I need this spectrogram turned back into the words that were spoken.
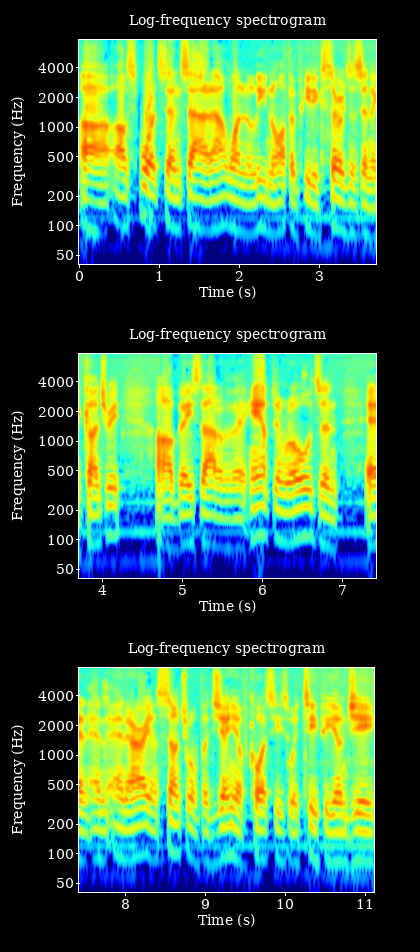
uh, of Sports Inside and Out, one of the leading orthopedic surgeons in the country, uh, based out of uh, Hampton Roads and, and, and, and area in Central Virginia. Of course, he's with TPMG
